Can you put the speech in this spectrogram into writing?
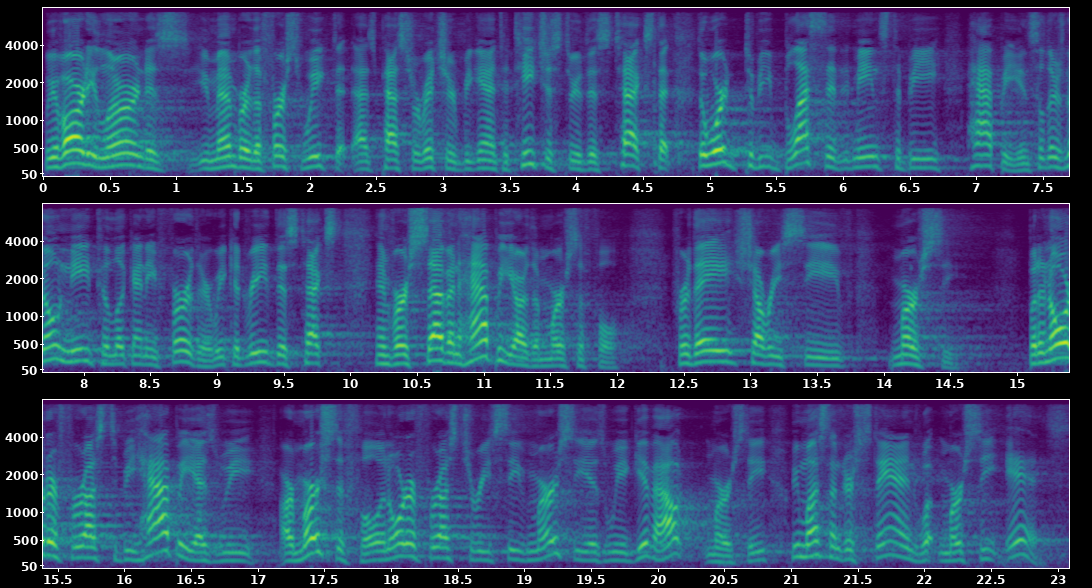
We have already learned, as you remember, the first week that as Pastor Richard began to teach us through this text, that the word to be blessed means to be happy. And so there's no need to look any further. We could read this text in verse 7 Happy are the merciful, for they shall receive mercy. But in order for us to be happy as we are merciful, in order for us to receive mercy as we give out mercy, we must understand what mercy is.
